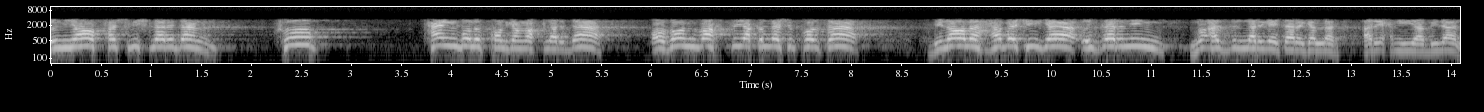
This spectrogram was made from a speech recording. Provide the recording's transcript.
dunyo tashvishlaridan ko'p tang bo'lib qolgan vaqtlarida ozon vaqti yaqinlashib qolsa biloli habashiyga o'zlarining muazzinlariga aytar ekanlar bilal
